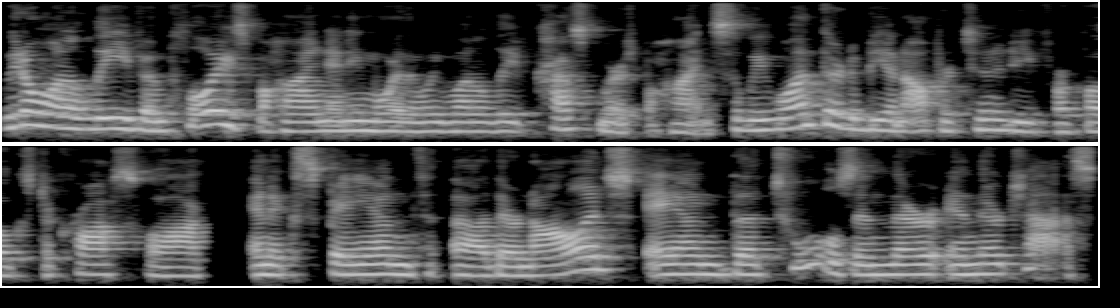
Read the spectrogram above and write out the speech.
We don't want to leave employees behind any more than we want to leave customers behind. So we want there to be an opportunity for folks to crosswalk and expand uh, their knowledge and the tools in their in their chest.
